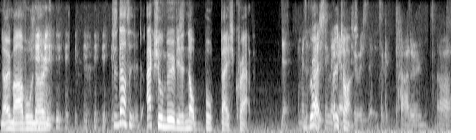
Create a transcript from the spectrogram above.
No Marvel, no. There's nothing. Actual movies are not book based crap. Yeah, I mean, the Great, first thing they great go times. into is that it's like a cartoon. Oh.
